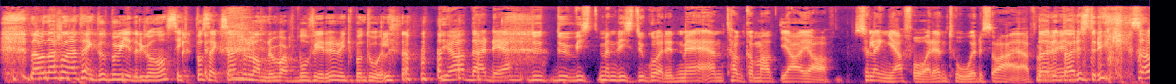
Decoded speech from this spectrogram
Nei, men det er sånn jeg tenkte på videregående. Sikt på sekseren, så lander du i hvert fall på firer, ikke på en toer. liksom. Ja, det er det. Du, du, hvis, men hvis du går inn med en tanke om at ja, ja, så lenge jeg får en toer, så er jeg fornøyd. da er det stryk. Så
